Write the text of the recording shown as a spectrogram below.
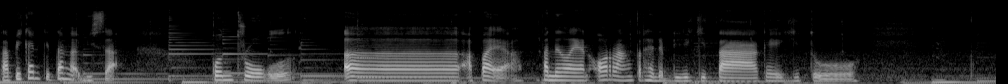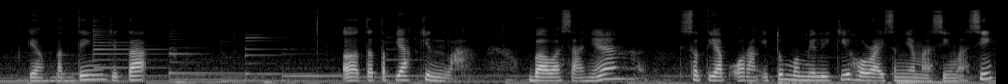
tapi kan kita nggak bisa kontrol uh, apa ya penilaian orang terhadap diri kita kayak gitu. Yang penting kita uh, tetap yakin lah bahwasanya setiap orang itu memiliki horizonnya masing-masing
